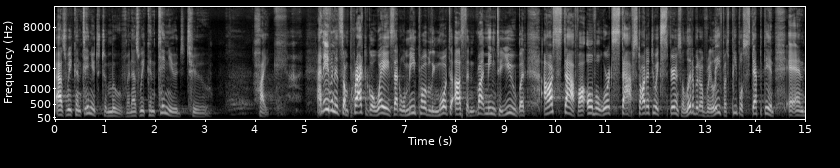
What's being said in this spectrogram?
as we continued to move and as we continued to hike and even in some practical ways that will mean probably more to us than it might mean to you, but our staff, our overworked staff, started to experience a little bit of relief as people stepped in and,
